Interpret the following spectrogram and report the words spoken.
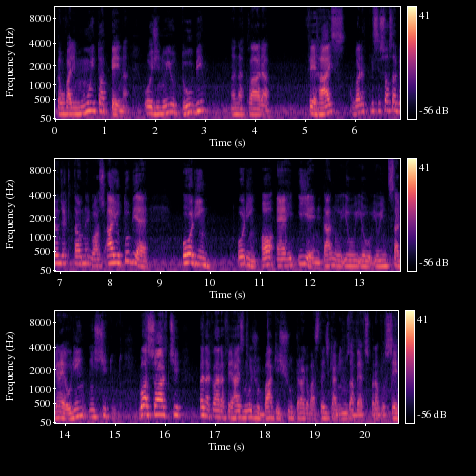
então vale muito a pena. Hoje no YouTube, Ana Clara Ferraz. Agora preciso só saber onde é que está o negócio. Ah, YouTube é Orin, Orin, O-R-I-N, tá? No, e, o, e, o, e o Instagram é Orin Instituto. Boa sorte, Ana Clara Ferraz, Mujubá, Quixu, traga bastante caminhos abertos para você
